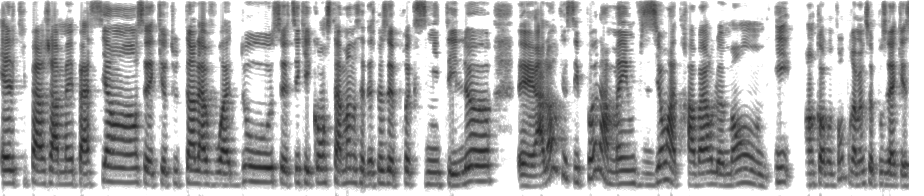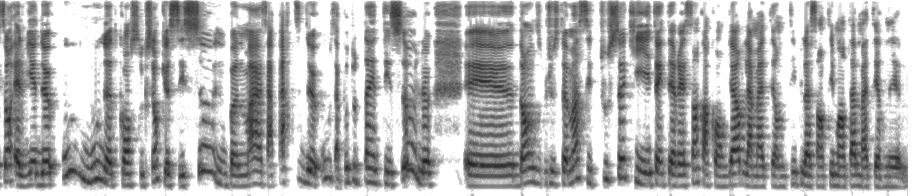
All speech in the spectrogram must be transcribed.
elle qui parle jamais patience, euh, qui a tout le temps la voix douce, tu sais, qui est constamment dans cette espèce de proximité-là, euh, alors que c'est pas la même vision à travers le monde. Et encore une fois, on pourrait même se poser la question, elle vient de où, nous, notre construction, que c'est ça, une bonne mère? Ça partit de où? Ça n'a pas tout le temps été ça, là. Euh, donc, justement, c'est tout ça qui est intéressant quand on regarde la maternité et la santé mentale maternelle.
